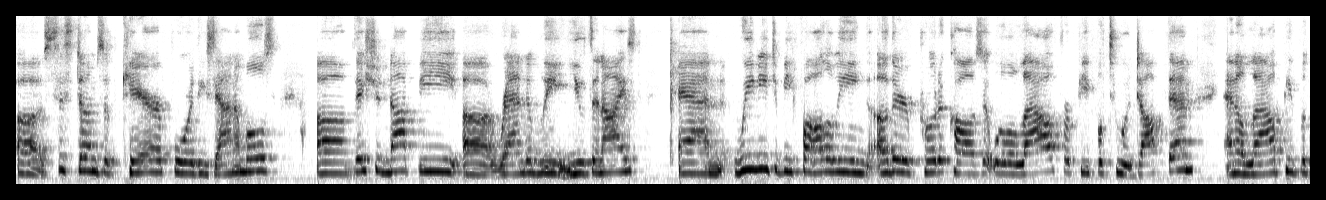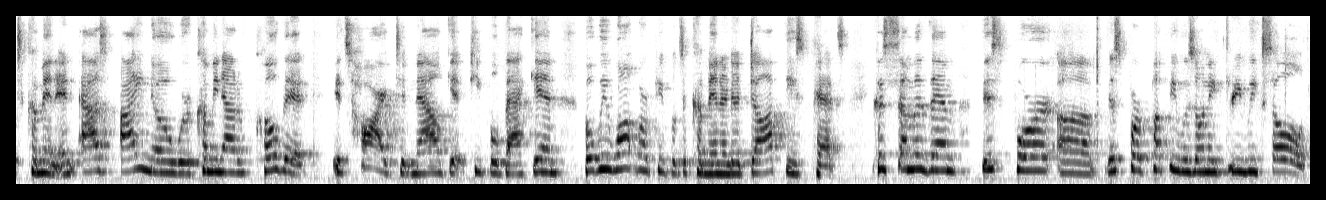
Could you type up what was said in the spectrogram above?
uh, systems of care for these animals. Uh, they should not be uh, randomly euthanized. And we need to be following other protocols that will allow for people to adopt them and allow people to come in. And as I know, we're coming out of COVID, it's hard to now get people back in, but we want more people to come in and adopt these pets because some of them, this poor, uh, this poor puppy was only three weeks old.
